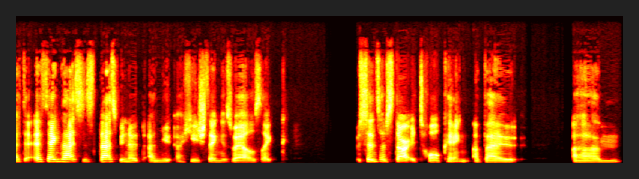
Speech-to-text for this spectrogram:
I, th- I think that's just, that's been a a, new, a huge thing as well. Is like since I've started talking about um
